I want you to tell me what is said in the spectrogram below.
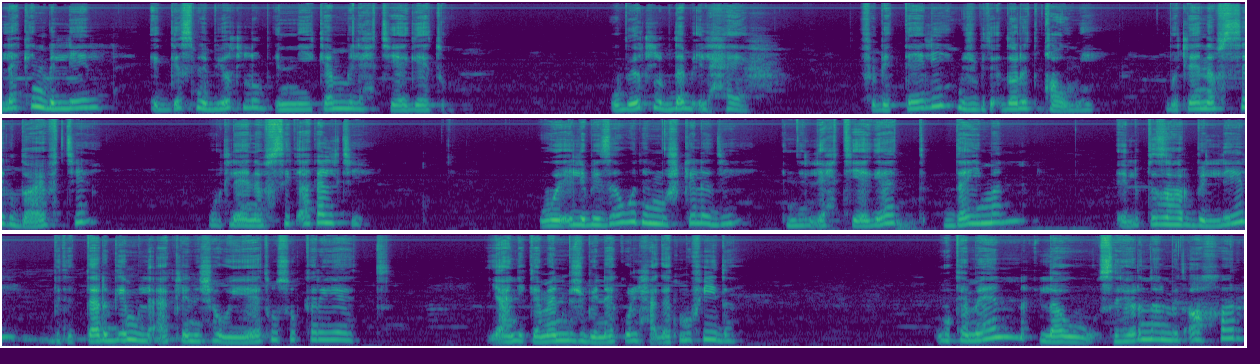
لكن بالليل الجسم بيطلب إن يكمّل احتياجاته، وبيطلب ده بإلحاح، فبالتالي مش بتقدري تقاومي، وبتلاقي نفسِك ضعفتِ وتلاقي نفسِك أكلتِ. واللي بيزوّد المشكلة دي إن الاحتياجات دايمًا اللي بتظهر بالليل بتتّرجم لأكل نشويات وسكريات، يعني كمان مش بناكل حاجات مفيدة. وكمان لو سهرنا لمتأخر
